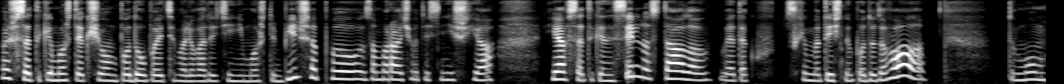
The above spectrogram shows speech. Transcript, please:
Ви ж все-таки можете, якщо вам подобається малювати тіні, можете більше позаморачуватися, ніж я. Я все-таки не сильно стала, я так схематично пододавала. Тому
